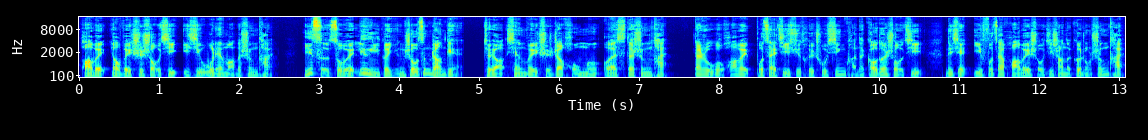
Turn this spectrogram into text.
华为要维持手机以及物联网的生态，以此作为另一个营收增长点，就要先维持着鸿蒙 OS 的生态。但如果华为不再继续推出新款的高端手机，那些依附在华为手机上的各种生态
